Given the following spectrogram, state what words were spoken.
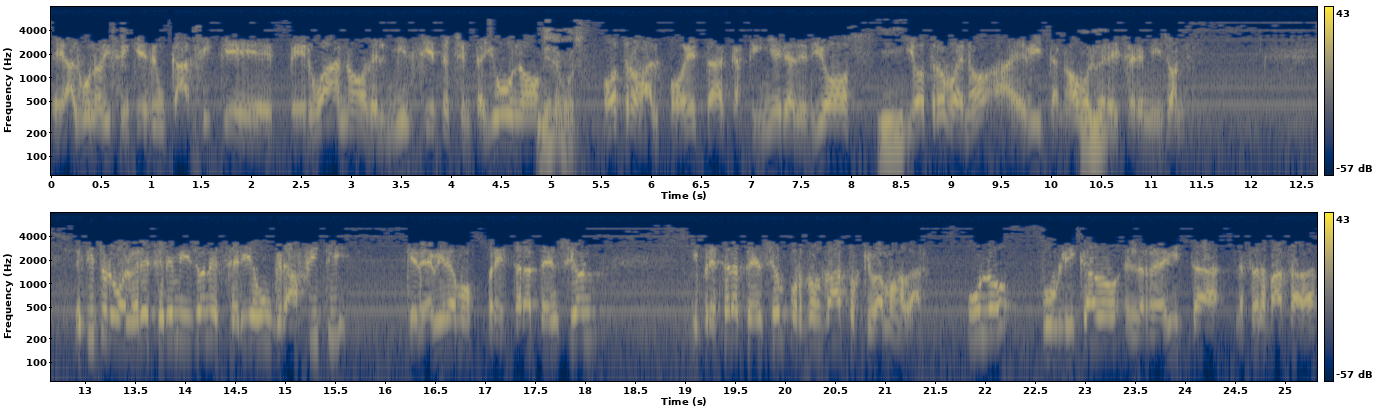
Eh, algunos dicen que es de un cacique peruano del 1781. Mira vos. Otros al poeta Castiñera de Dios. Y otros, bueno, a Evita, ¿no? Volveré y seré millones. El título Volveré y seré millones sería un graffiti que debiéramos prestar atención y prestar atención por dos datos que vamos a dar. Uno, publicado en la revista la semana pasada,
